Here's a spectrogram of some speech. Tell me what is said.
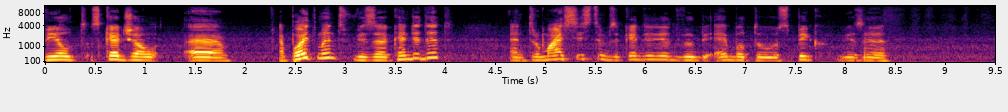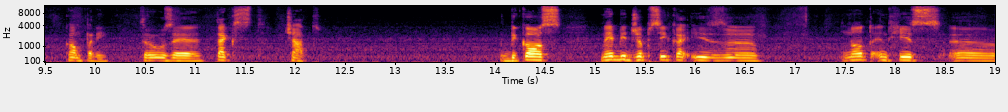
will schedule a appointment with a candidate and through my system the candidate will be able to speak with the company through the text chat. Because maybe job seeker is uh, not in his uh,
